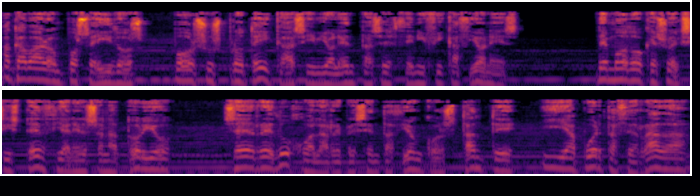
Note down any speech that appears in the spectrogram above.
acabaron poseídos por sus proteicas y violentas escenificaciones, de modo que su existencia en el sanatorio se redujo a la representación constante y a puerta cerrada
